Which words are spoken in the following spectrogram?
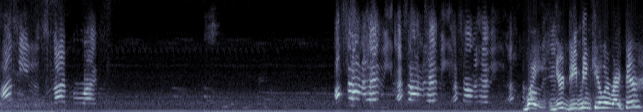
I need a sniper rifle. I found a heavy. I found a heavy. I found a heavy. I found a Wait, heavy. you're demon killer right there?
